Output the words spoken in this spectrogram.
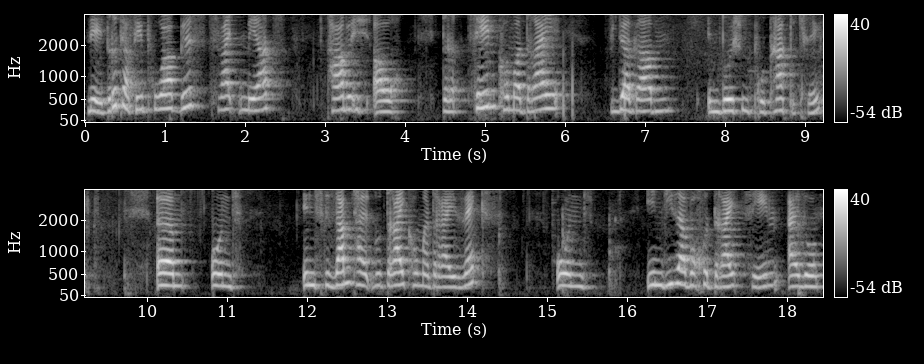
nee, 3. Februar bis 2. März habe ich auch 10,3 Wiedergaben im Durchschnitt pro Tag gekriegt. Ähm, und insgesamt halt nur 3,36 und in dieser Woche 13. Also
